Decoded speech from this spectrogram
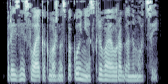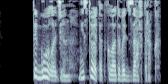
— произнесла я как можно спокойнее, скрывая ураган эмоций. «Ты голоден, не стоит откладывать завтрак».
